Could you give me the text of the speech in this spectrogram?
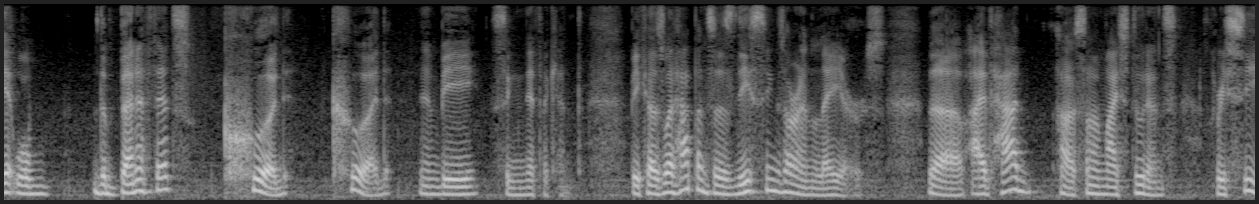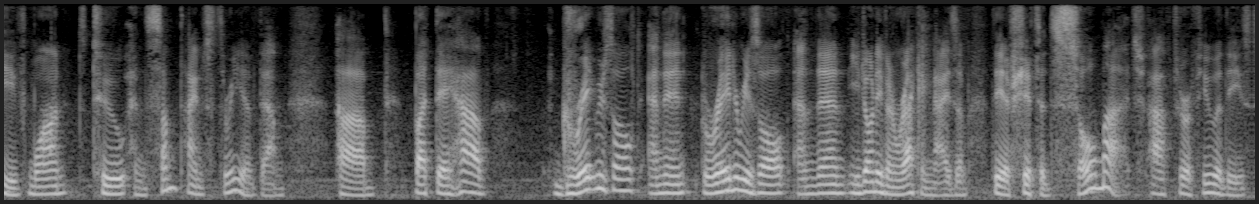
it will. The benefits could could and be significant because what happens is these things are in layers. The, I've had uh, some of my students receive one, two, and sometimes three of them, uh, but they have great result and then greater result and then you don't even recognize them. They have shifted so much after a few of these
